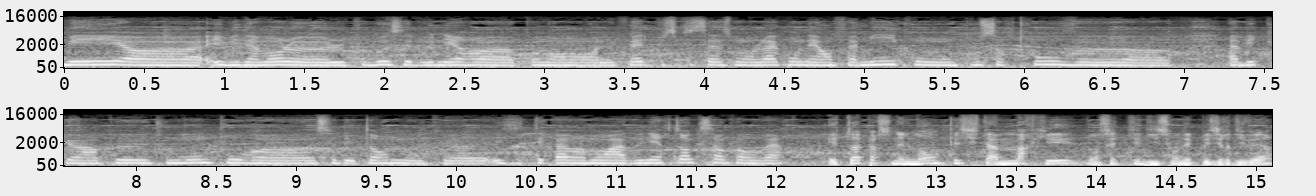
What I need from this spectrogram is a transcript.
mais euh, évidemment, le, le plus beau, c'est de venir euh, pendant les fêtes, puisque c'est à ce moment-là qu'on est en famille, qu'on se retrouve euh, avec euh, un peu tout le monde pour euh, se détendre. Donc euh, n'hésitez pas vraiment à venir tant que c'est encore ouvert. Et toi personnellement, qu'est-ce qui t'a marqué dans cette édition des plaisirs d'hiver?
